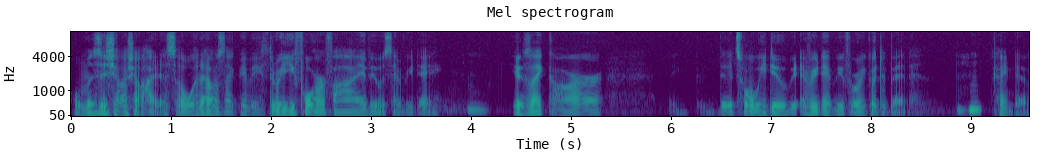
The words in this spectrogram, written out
我们是小小孩的时候，when I was like maybe three, four, or five, it was every day。嗯，It was like our It's what we do every day before we go to bed. Kind of.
